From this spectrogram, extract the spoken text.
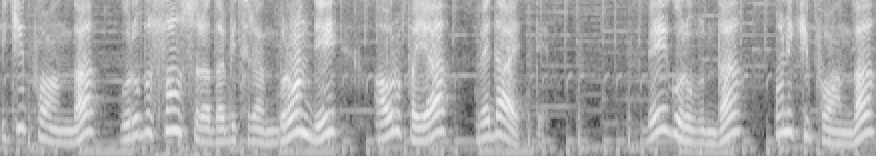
2 puanla grubu son sırada bitiren Brondi Avrupa'ya veda etti. B grubunda 12 puanla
